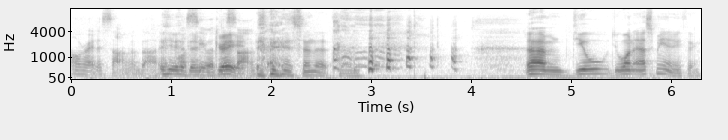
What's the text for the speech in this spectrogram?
I'll write a song about it. yeah, we'll see what great. the song says. Send that to me. um, do you do you want to ask me anything?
